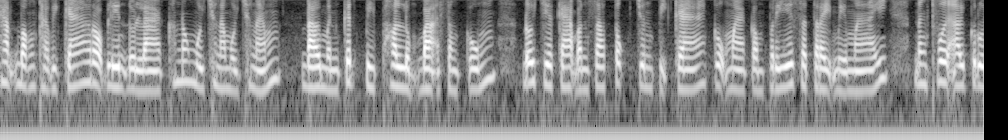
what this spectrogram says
ខាត់បងថវិការាប់លានដុល្លារក្នុងមួយឆ្នាំមួយឆ្នាំដោយមិនគិតពីផលលំបាកសង្គមដូចជាការបន្សល់ទុកជនពិការកុមារកំព្រាស្ត្រីមេម៉ាយនិងធ្វើឲ្យគ្រួ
